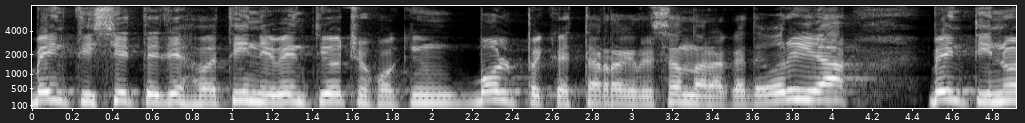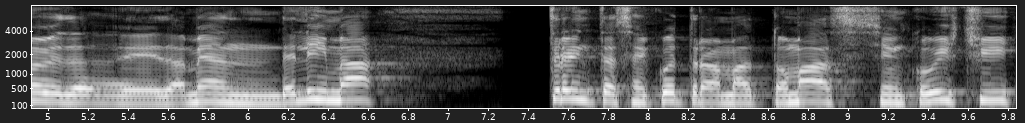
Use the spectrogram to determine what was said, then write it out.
27 Díaz Batini, 28 Joaquín Volpe que está regresando a la categoría, 29 eh, Damián de Lima, 30 se encuentra Tomás Ciencovici,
